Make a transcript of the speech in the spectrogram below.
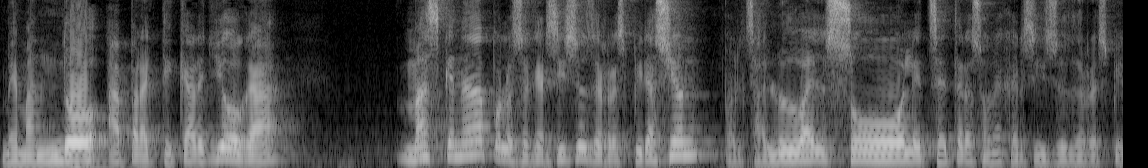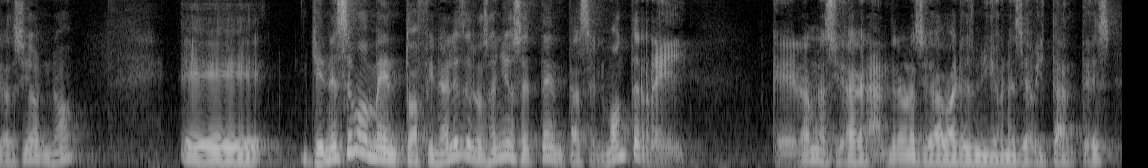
me mandó a practicar yoga, más que nada por los ejercicios de respiración, por el saludo al sol, etcétera, son ejercicios de respiración, ¿no? Eh, y en ese momento, a finales de los años 70, en Monterrey, que era una ciudad grande, era una ciudad de varios millones de habitantes,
